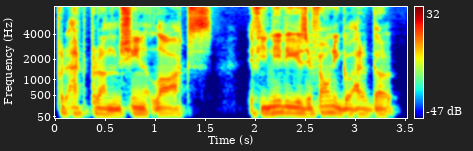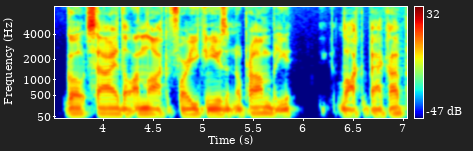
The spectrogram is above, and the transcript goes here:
put have to put on the machine. It locks. If you need to use your phone, you go out go go outside. They'll unlock it for you. You can use it no problem. But you lock it back up,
